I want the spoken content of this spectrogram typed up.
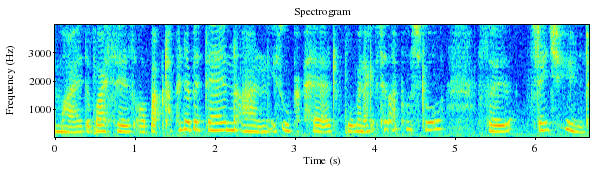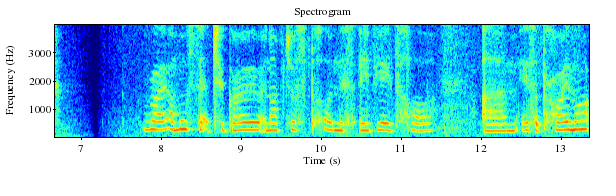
my devices are backed up and everything and it's all prepared for when I get to the Apple store. So stay tuned. Right, I'm all set to go and I've just put on this aviator. Um, it's a Primark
